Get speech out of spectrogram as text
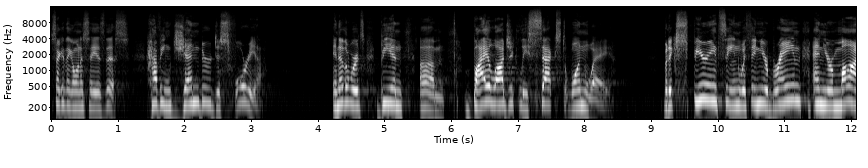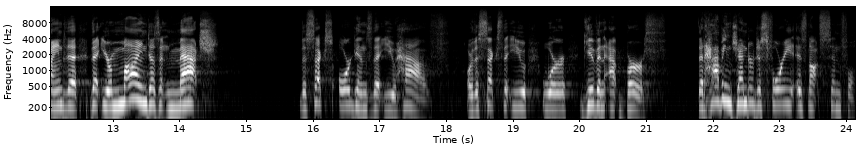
Second thing I want to say is this having gender dysphoria in other words, being um, biologically sexed one way, but experiencing within your brain and your mind that, that your mind doesn't match the sex organs that you have or the sex that you were given at birth. That having gender dysphoria is not sinful.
